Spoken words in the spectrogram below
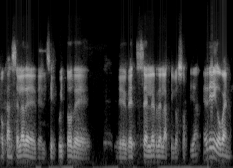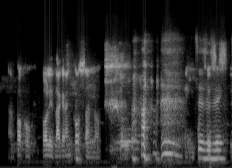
lo cancela del circuito de, de bestseller de la filosofía. Y digo, bueno, tampoco es la gran cosa, ¿no? sí, sí, sí. Este,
